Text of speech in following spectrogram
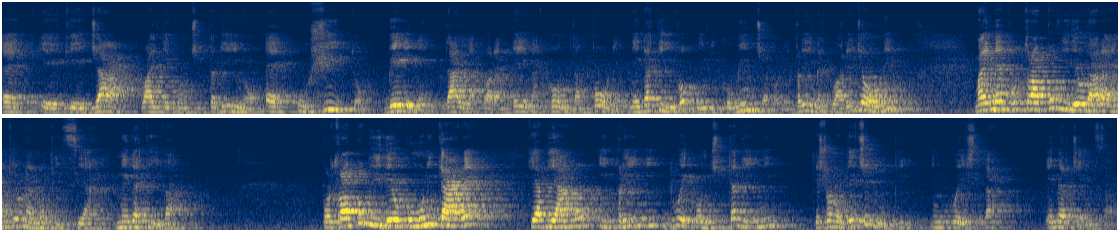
è che già qualche concittadino è uscito bene dalla quarantena con tampone negativo, quindi cominciano le prime guarigioni, ma ahimè purtroppo vi devo dare anche una notizia negativa. Purtroppo vi devo comunicare che abbiamo i primi due concittadini che sono deceduti in questa emergenza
